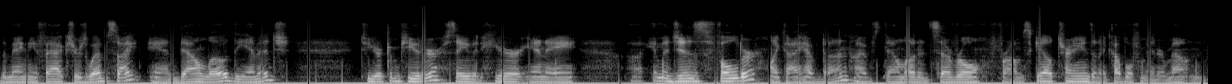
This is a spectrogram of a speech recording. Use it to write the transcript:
the manufacturer's website and download the image to your computer, save it here in a uh, images folder like I have done. I've downloaded several from Scale Trains and a couple from Intermountain.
